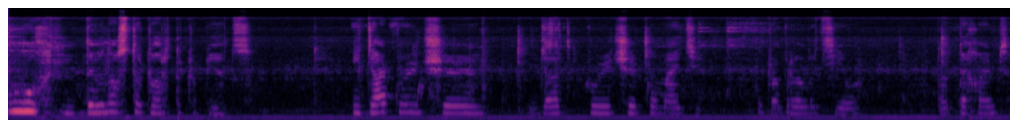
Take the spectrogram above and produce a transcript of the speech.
Фух, 90 карта капець. І дякуючи, дякуючи кометі, яка прилетіла. Так, тихаємося.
